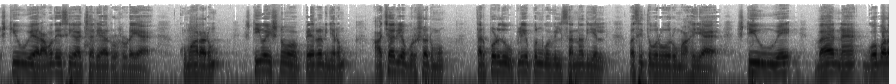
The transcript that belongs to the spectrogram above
ஸ்ரீ உவே ராமதேசிகாச்சாரியார் அவர்களுடைய குமாரரும் ஸ்ரீ வைஷ்ணவ பேரறிஞரும் ஆச்சாரிய புருஷருமும் தற்பொழுது உப்பிலியப்பன் கோவில் சன்னதியில் வசித்து வருவருமாகிய ஸ்ரீ வ ந கோபால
